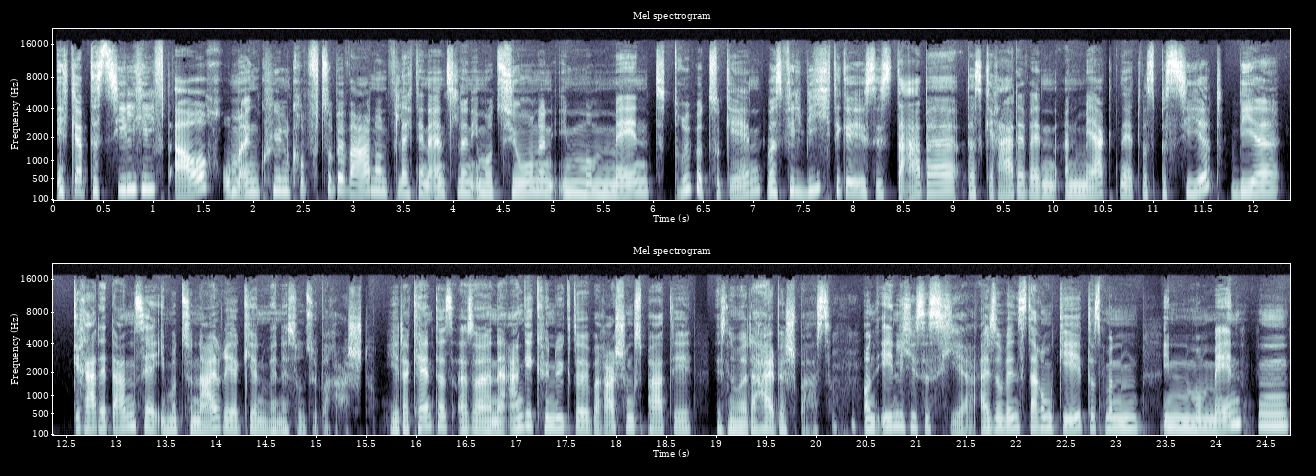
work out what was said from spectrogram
Ich glaube, das Ziel hilft auch, um einen kühlen Kopf zu bewahren und vielleicht den einzelnen Emotionen im Moment drüber zu gehen. Was viel wichtiger ist, ist dabei, dass gerade wenn an Märkten etwas passiert, wir gerade dann sehr emotional reagieren, wenn es uns überrascht. Jeder kennt das, also eine angekündigte Überraschungsparty ist nur der halbe Spaß. Und ähnlich ist es hier. Also wenn es darum geht, dass man in Momenten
